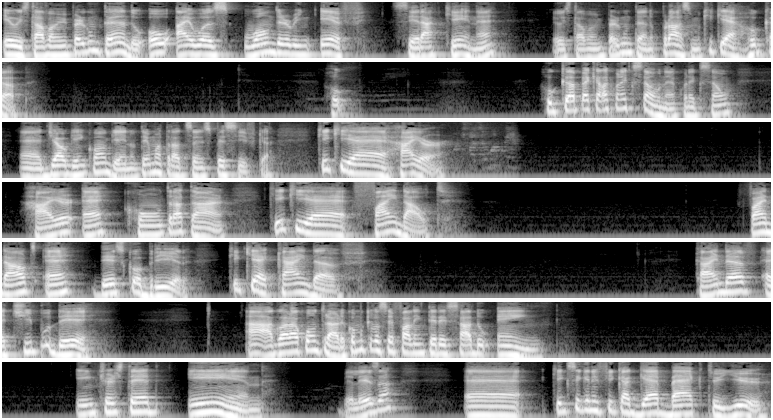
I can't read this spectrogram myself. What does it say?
Eu estava me perguntando. Ou I was wondering if. Será que, né? Eu estava me perguntando. Próximo, o que, que é hookup? Hookup é aquela conexão, né? Conexão é, de alguém com alguém. Não tem uma tradução específica. O que, que é hire? Hire é contratar. O que, que é find out? Find out é descobrir. O que, que é kind of? Kind of é tipo de. Ah, agora ao contrário. Como que você fala interessado em? Interested in. Beleza? É, que, que significa get back to you?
